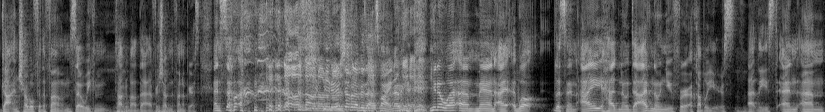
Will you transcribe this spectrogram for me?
got in trouble for the phone, so we can Mm-hmm. talk about that for shoving the phone up your ass. And so no, no, no, no, you didn't no. shove it up his ass. Fine. Okay. you know what, um, man? I well, listen. I had no doubt. I've known you for a couple years Mm-hmm. at least, and um,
